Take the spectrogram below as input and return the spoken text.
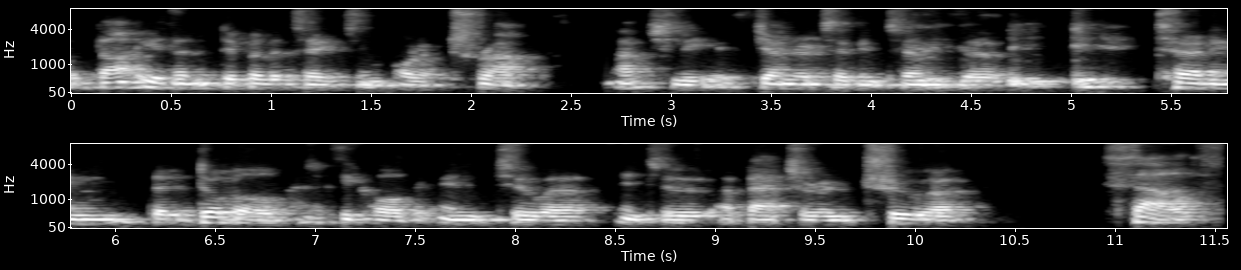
that that isn't debilitating or a trap. Actually, it's generative in terms of turning the double, as he called it, into a into a better and truer self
